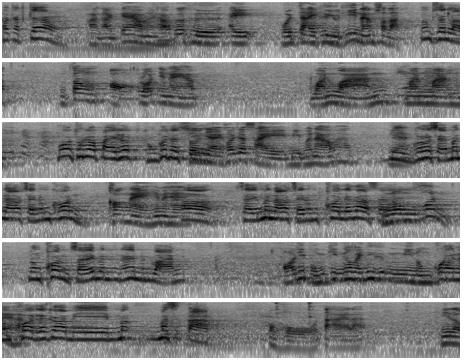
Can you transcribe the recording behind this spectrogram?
ผักกัดแก้วผักกาดแก้วนะครับ ครับ ก็คือไอหัวใจคืออยู่ที่น้ำสลัดน้ำสลัดมันต้องออกรสยังไงครับ หวานหวานมันมันเพราะทั่วไปรสของเขาจะๆส่วนใหญ่เขาจะใส่บีบมะนาวไหมครับนี่เนี่ยเขาใส่มะนาวใส่นมข้นข้องในใช่ไหมฮะอ่าใส่มะนาวใส่นมข้นแล้วก็ใส่นมข้นนมข้นใส่ให้มันให้มันหวานอ๋อที่ผมกินเข้าไปนี่คือมันมีนมข้นก็นด้วยมครัข้นบแล้วก็มีมะมัสตาร์ดโอ้โหตายละนี่เรา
